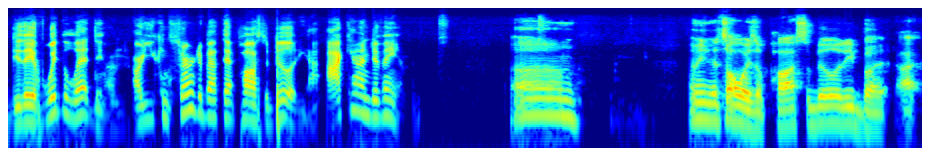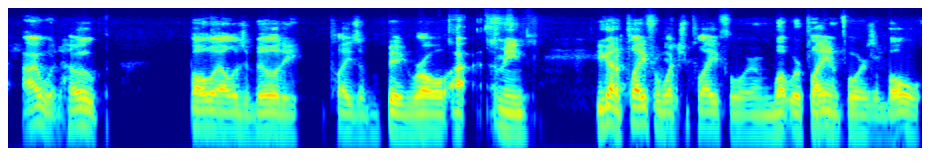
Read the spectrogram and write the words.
Do they avoid the letdown? Are you concerned about that possibility? I, I kind of am. Um, I mean, it's always a possibility, but I, I would hope bowl eligibility plays a big role. I, I mean, you got to play for what you play for, and what we're playing for is a bowl.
